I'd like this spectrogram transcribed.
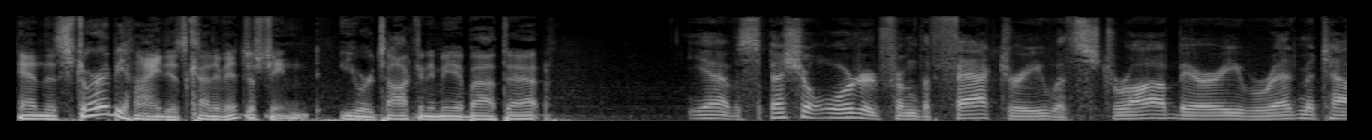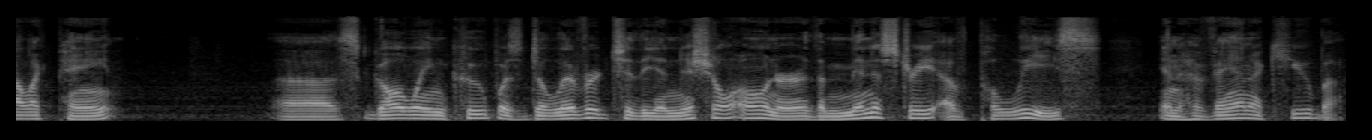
And the story behind it's kind of interesting. You were talking to me about that. Yeah, it was special ordered from the factory with strawberry red metallic paint. Uh, this Gullwing coupe was delivered to the initial owner, the Ministry of Police in Havana, Cuba.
